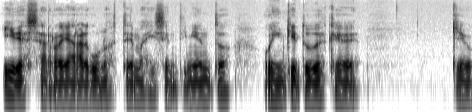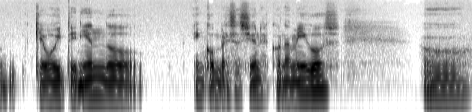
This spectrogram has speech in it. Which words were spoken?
y desarrollar algunos temas y sentimientos o inquietudes que, que, voy teniendo en conversaciones con amigos o,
